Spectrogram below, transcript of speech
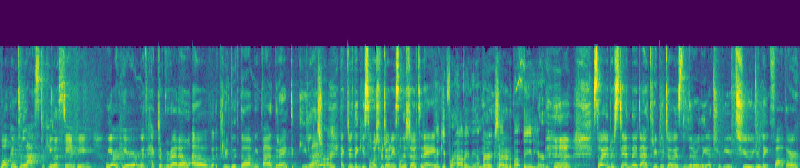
Welcome to Last Tequila Standing. We are here with Hector Barreto of Tributo a mi Padre Tequila. That's right. Hector, thank you so much for joining us on the show today. Thank you for having me. I'm very excited about being here. so I understand that uh, Tributo is literally a tribute to your late father.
